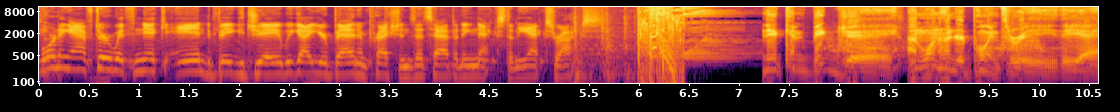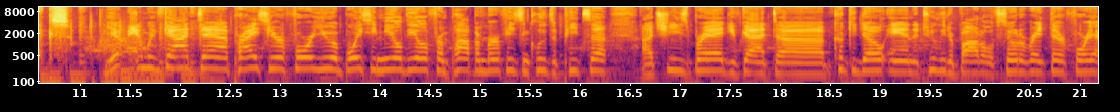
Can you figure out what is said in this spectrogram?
Morning after with Nick and Big J. We got your bad impressions. That's happening next on the X Rocks. Nick and Big J on 100.3 The X. Yep, and we've got uh, prize here for you. A Boise meal deal from Papa Murphy's includes a pizza, uh, cheese bread. You've got uh, cookie dough and a two-liter bottle of soda right there for you.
